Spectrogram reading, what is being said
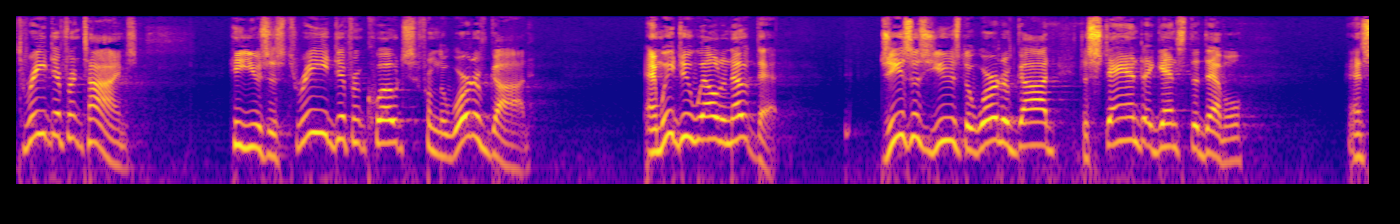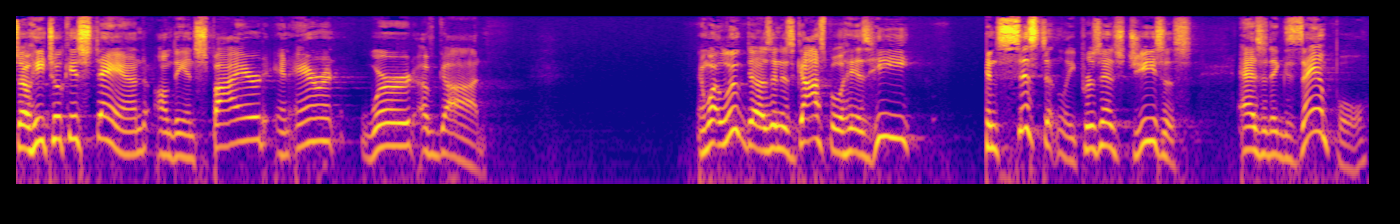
Three different times he uses three different quotes from the Word of God. And we do well to note that. Jesus used the Word of God to stand against the devil. And so he took his stand on the inspired, inerrant Word of God. And what Luke does in his gospel is he consistently presents Jesus as an example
